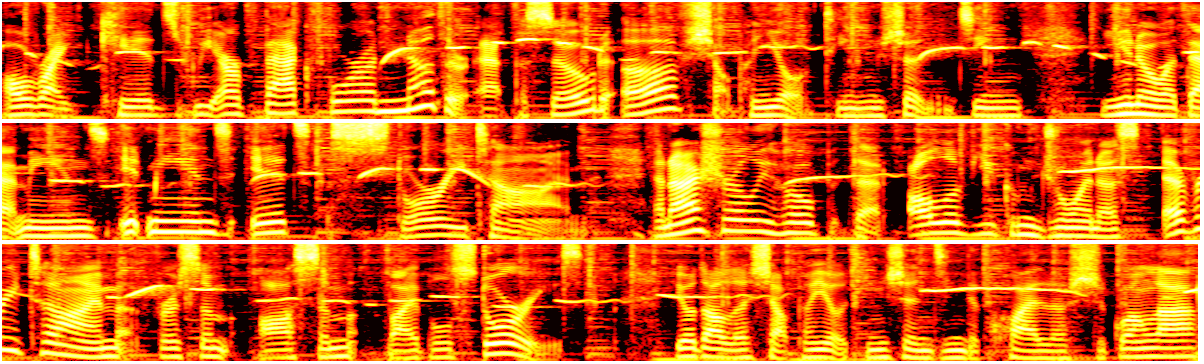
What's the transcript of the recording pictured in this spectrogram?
All right, kids, we are back for another episode of 小朋友听圣经. You know what that means? It means it's story time. And I surely hope that all of you come join us every time for some awesome Bible stories. 又到了小朋友听圣经的快乐时光啦！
